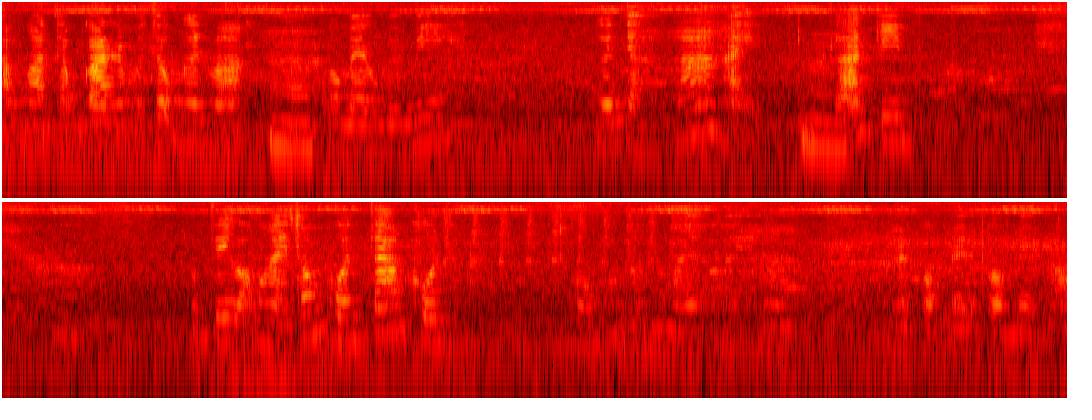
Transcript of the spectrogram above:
ทำงานทำการแล้วมาส่งเงินมาอืมพ่อแม่ก็ไม่มีเงินจะหาให้ อืมร้านกินบางทีก็เอามาให้สองคนสามคนโอ้โหมันทำไมอะไรฮะ แม่ผมแม่ผมแม่เอา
